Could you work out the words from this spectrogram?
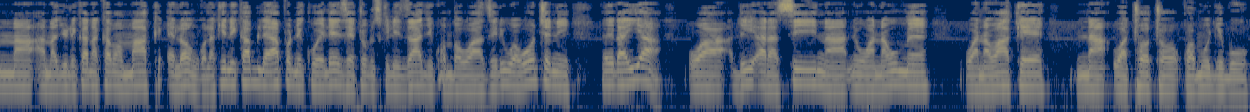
na anajulikana kama Mark Elongo. Lakini kabla ya hapo, ni kueleze tu msikilizaji kwamba waathiriwa wote ni raia wa DRC na ni wanaume, wanawake na watoto, kwa mujibu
